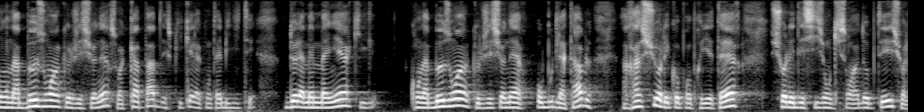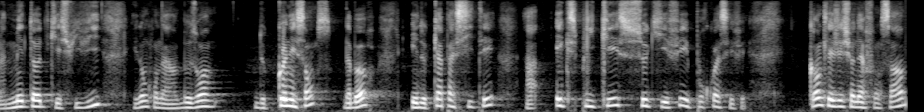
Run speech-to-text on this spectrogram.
on a besoin que le gestionnaire soit capable d'expliquer la comptabilité. De la même manière qu'on a besoin que le gestionnaire, au bout de la table, rassure les copropriétaires sur les décisions qui sont adoptées, sur la méthode qui est suivie. Et donc, on a un besoin de connaissance, d'abord, et de capacité à expliquer ce qui est fait et pourquoi c'est fait. Quand les gestionnaires font ça,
